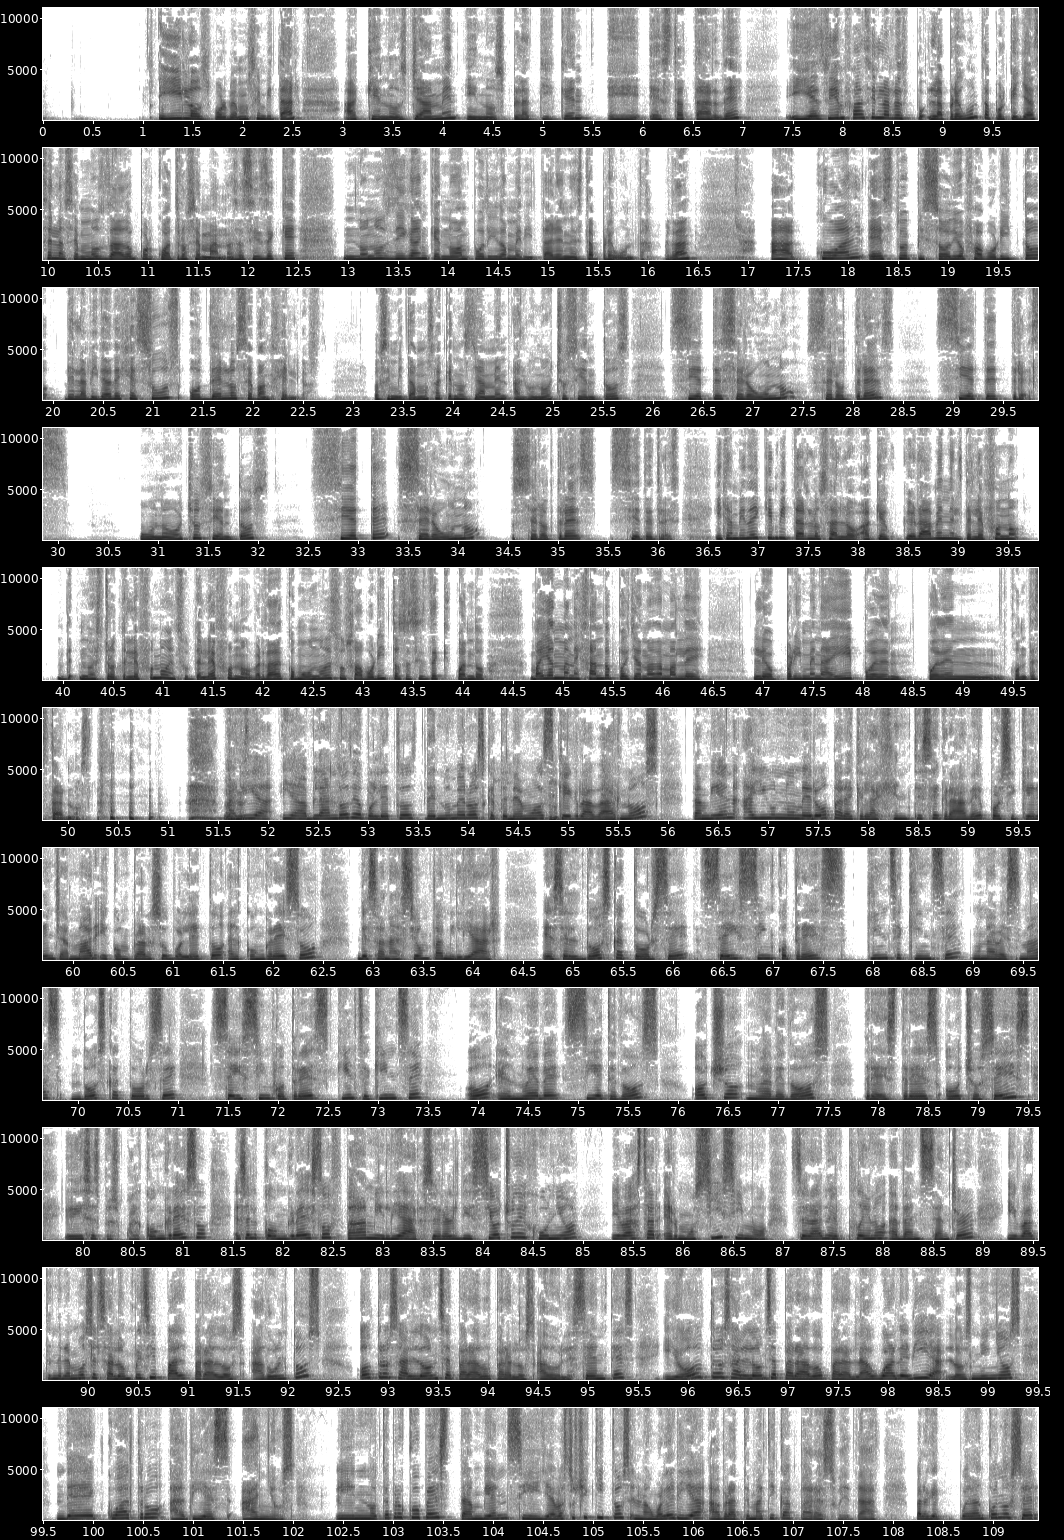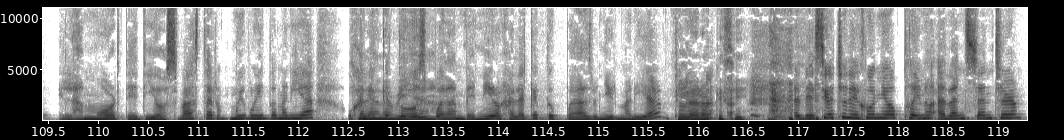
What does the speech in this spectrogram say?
Y los volvemos a invitar a que nos llamen y nos platiquen eh, esta tarde. Y es bien fácil la, la, pregunta porque ya se las hemos dado por cuatro semanas. Así es de que no nos digan que no han podido meditar en esta pregunta, ¿verdad? Ah, ¿Cuál es tu episodio favorito de la vida de Jesús o de los evangelios? Los invitamos a que nos llamen al 1-800-701-0373. 1-800 701-0373. Y también hay que invitarlos a, lo, a que graben el teléfono, nuestro teléfono en su teléfono, ¿verdad? Como uno de sus favoritos. Así es de que cuando vayan manejando, pues ya nada más le, le oprimen ahí, pueden, pueden contestarnos. María, y hablando de boletos, de números que tenemos que grabarnos, también hay un número para que la gente se grabe por si quieren llamar y comprar su boleto al Congreso de Sanación Familiar. Es el 214-653-1515. Una vez más, 214-653-1515 o el 972 892 3386 y dices, pues, ¿cuál congreso? Es el Congreso Familiar. Será el 18 de junio y va a estar hermosísimo. Será en el Plano Event Center y va, tendremos el salón principal para los adultos, otro salón separado para los adolescentes y otro salón separado para la guardería, los niños de 4 a 10 años. Y no te preocupes, también si llevas tus chiquitos en la guardería habrá temática para su edad, para que puedan conocer el amor de Dios. Va a estar muy bonito, María. Ojalá que todos puedan venir, ojalá que tú puedas venir, María. Claro que sí. el 18 de junio, Plano Event Center.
